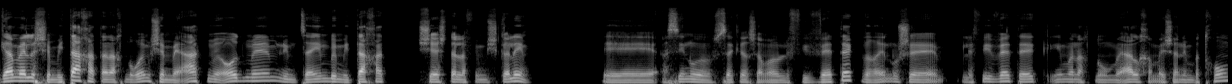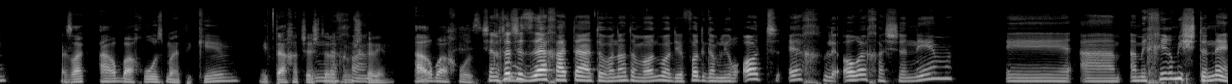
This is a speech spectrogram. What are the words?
גם אלה שמתחת, אנחנו רואים שמעט מאוד מהם נמצאים במתחת 6,000 שקלים. Uh, עשינו סקר שם לפי ותק, וראינו שלפי ותק, אם אנחנו מעל חמש שנים בתחום, אז רק 4% מהתיקים מתחת 6,000 נכון. שקלים. 4%. שאני חושבת שזה אחת התובנות המאוד מאוד יפות, גם לראות איך לאורך השנים uh, המחיר משתנה.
